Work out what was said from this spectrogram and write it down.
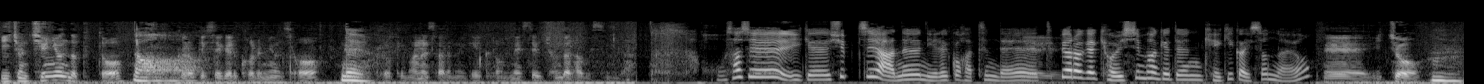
2007년도부터 아, 그렇게 세계를 걸으면서 네. 그렇게 많은 사람에게 그런 메시지 전달하고 있습니다. 어, 사실 이게 쉽지 않은 일일 것 같은데, 예, 예. 특별하게 결심하게 된 계기가 있었나요? 네, 있죠. 음.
